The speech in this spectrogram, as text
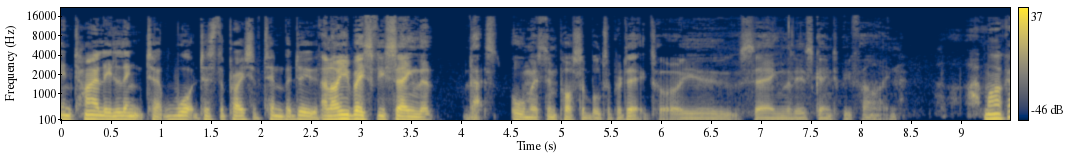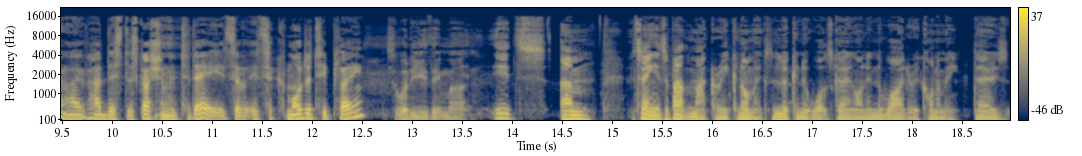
entirely linked to what does the price of timber do. And are you basically saying that that's almost impossible to predict, or are you saying that it's going to be fine? Mark and I have had this discussion today. It's a it's a commodity play. So, what do you think, Mark? It's um, saying it's about the macroeconomics and looking at what's going on in the wider economy. There's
